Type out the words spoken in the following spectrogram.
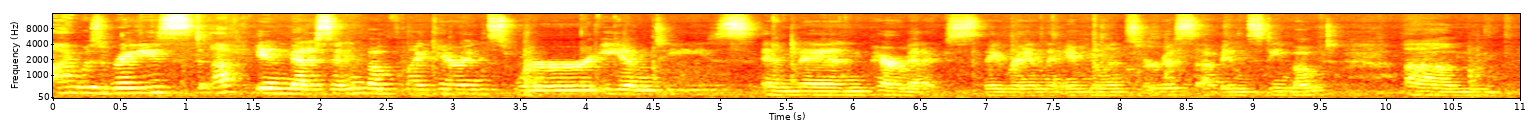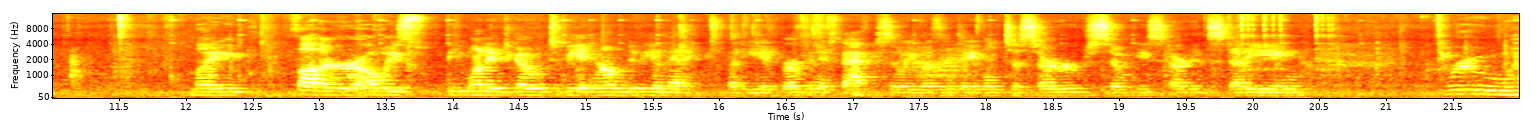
I was raised up in medicine. Both my parents were EMTs and then paramedics. They ran the ambulance service up in Steamboat. Um, my father always he wanted to go to Vietnam to be a medic, but he had broken his back, so he wasn't able to serve. So he started studying through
